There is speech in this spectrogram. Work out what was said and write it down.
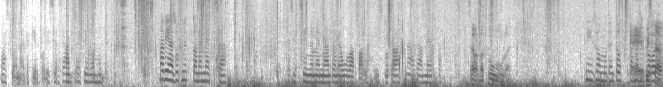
vastoin näitä kirkollisia sääntöjä silloin, mutta mä vien sut nyt tonne metsään. Ja sitten sinne mennään tonne Ulapalle, istutaan, nähdään merta. Siellä varmaan tuulee. Niin se on muuten totta. Ei, sit pistää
